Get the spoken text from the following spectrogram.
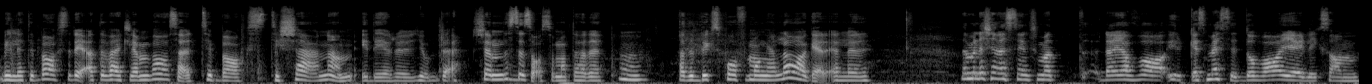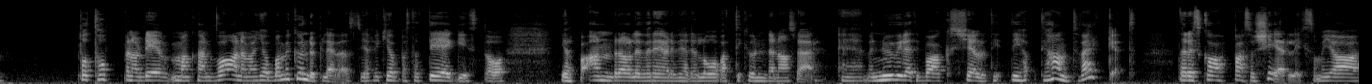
ville tillbaks till det, att det verkligen var så här tillbaks till kärnan i det du gjorde. Kändes det så? Som att du hade, hade byggts på för många lager? Eller? Nej men det kändes som att där jag var yrkesmässigt, då var jag ju liksom på toppen av det man kan vara när man jobbar med kundupplevelse. Jag fick jobba strategiskt och hjälpa andra och leverera det vi hade lovat till kunderna och sådär. Eh, Men nu vill jag tillbaks själv till, till, till hantverket. Där det skapas och sker liksom. Och jag,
